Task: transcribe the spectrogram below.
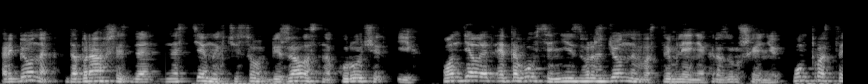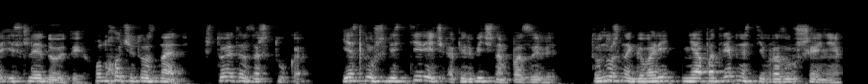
Ребенок, добравшись до настенных часов, безжалостно курочит их, он делает это вовсе не из врожденного стремления к разрушению, он просто исследует их, он хочет узнать, что это за штука. Если уж вести речь о первичном позыве, то нужно говорить не о потребности в разрушении,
